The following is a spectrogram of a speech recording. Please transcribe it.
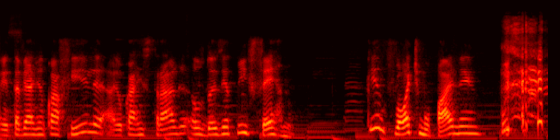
ele tá viajando com a filha, aí o carro estraga, os dois entram no inferno. Que ótimo pai, né?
